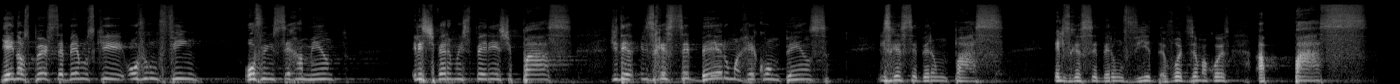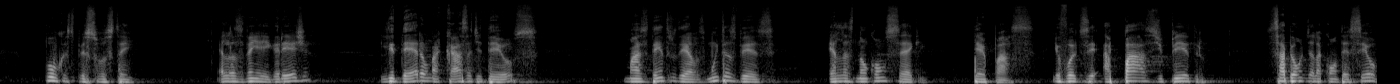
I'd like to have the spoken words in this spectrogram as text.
E aí nós percebemos que houve um fim, houve um encerramento. Eles tiveram uma experiência de paz, de Deus. eles receberam uma recompensa, eles receberam paz, eles receberam vida. Eu vou dizer uma coisa: a paz poucas pessoas têm. Elas vêm à igreja, lideram na casa de Deus, mas dentro delas, muitas vezes, elas não conseguem ter paz. Eu vou dizer, a paz de Pedro, sabe onde ela aconteceu?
